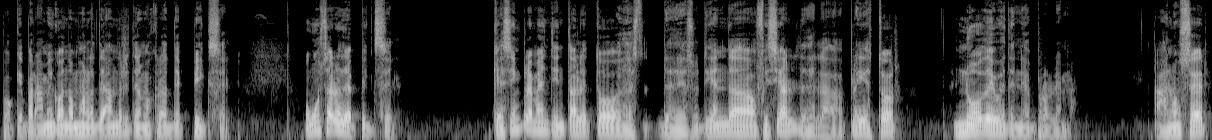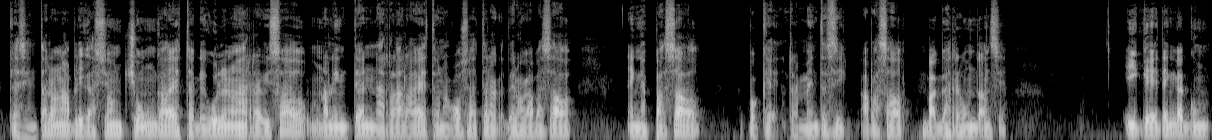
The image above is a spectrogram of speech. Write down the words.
Porque para mí cuando vamos a hablar de Android tenemos que hablar de Pixel. Un usuario de Pixel que simplemente instale todo desde su tienda oficial, desde la Play Store, no debe tener problema. A no ser que se instale una aplicación chunga de esta que Google no haya revisado, una linterna rara esta, una cosa esta de lo que ha pasado en el pasado, porque realmente sí ha pasado, valga redundancia y que tenga algún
